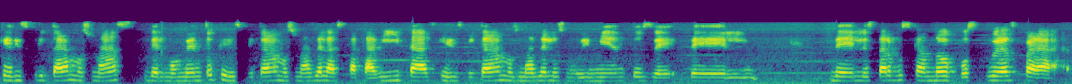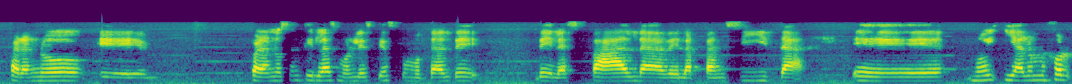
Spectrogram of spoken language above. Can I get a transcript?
que, disfrutáramos más del momento, que disfrutáramos más de las pataditas, que disfrutáramos más de los movimientos, de, del, del estar buscando posturas para, para no... Eh, para no sentir las molestias como tal de, de la espalda, de la pancita, eh, y a lo mejor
